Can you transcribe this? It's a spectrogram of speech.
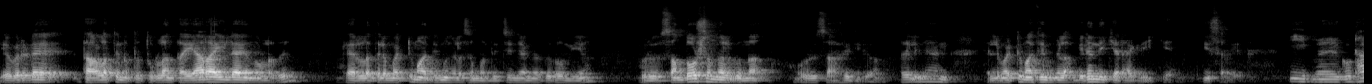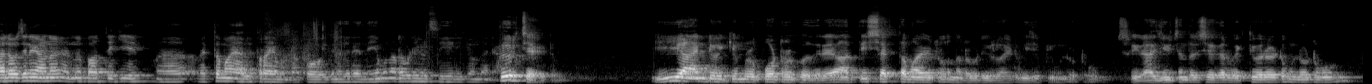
ഇവരുടെ താളത്തിനൊത്ത് തുള്ളാൻ തയ്യാറായില്ല എന്നുള്ളത് കേരളത്തിലെ മറ്റു മാധ്യമങ്ങളെ സംബന്ധിച്ച് ഞങ്ങൾക്ക് തോന്നിയ ഒരു സന്തോഷം നൽകുന്ന ഒരു സാഹചര്യമാണ്. അതിൽ ഞാൻ എല്ലാ മറ്റു മാധ്യമങ്ങളെ അഭിനന്ദിക്കാൻ ആഗ്രഹിക്കുകയാണ് ഈ സമയത്ത്. ഈ ഗൂഢാലോചനയാണ് എന്ന പാർട്ടിക്ക് വ്യക്തമായ അഭിപ്രായമുണ്ട്. അപ്പോൾ ഇതിനെതിരെ നിയമ നടപടികൾ സ്വീകരിക്കും തന്നെ തീർച്ചയായിട്ടും. ഈ ആന്റോയ്ക്കും റിപ്പോർട്ടർക്കും എതിരെ അതിശക്തമായിട്ടുള്ള നടപടികളുമായിട്ട് ബി ജെ പി മുന്നോട്ട് പോകും. ശ്രീ രാജീവ് ചന്ദ്രശേഖർ വ്യക്തിപരമായിട്ട് മുന്നോട്ട് പോകും.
